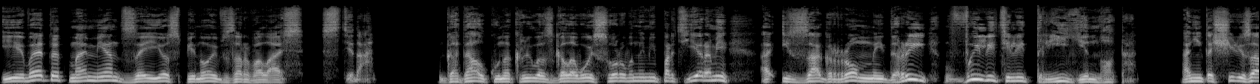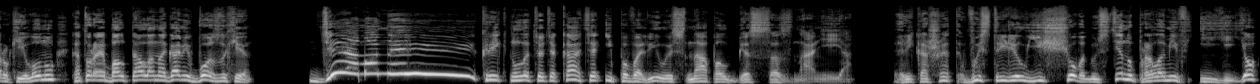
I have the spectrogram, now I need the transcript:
И в этот момент за ее спиной взорвалась стена. Гадалку накрыло с головой сорванными портьерами, а из-за огромной дыры вылетели три енота. Они тащили за руки Илону, которая болтала ногами в воздухе. «Демоны!» — крикнула тетя Катя и повалилась на пол без сознания. Рикошет выстрелил еще в одну стену, проломив и ее,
